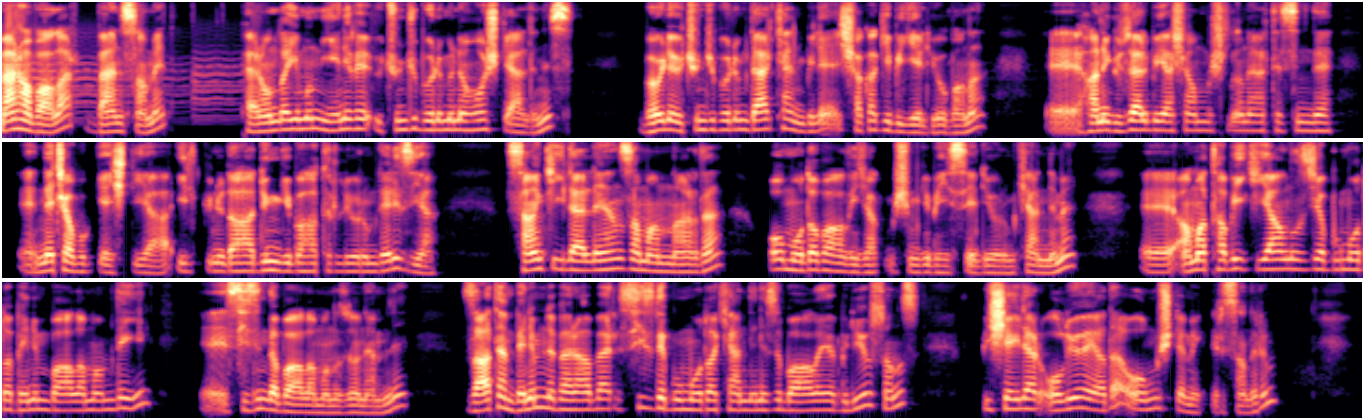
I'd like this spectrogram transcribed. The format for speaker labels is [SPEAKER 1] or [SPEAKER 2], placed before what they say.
[SPEAKER 1] Merhabalar, ben Samet. Perondayım'ın yeni ve üçüncü bölümüne hoş geldiniz. Böyle üçüncü bölüm derken bile şaka gibi geliyor bana. Ee, hani güzel bir yaşanmışlığın ertesinde "E, ne çabuk geçti ya, ilk günü daha dün gibi hatırlıyorum deriz ya. Sanki ilerleyen zamanlarda o moda bağlayacakmışım gibi hissediyorum kendimi. Ee, ama tabii ki yalnızca bu moda benim bağlamam değil, e, sizin de bağlamanız önemli. Zaten benimle beraber siz de bu moda kendinizi bağlayabiliyorsanız bir şeyler oluyor ya da olmuş demektir sanırım.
